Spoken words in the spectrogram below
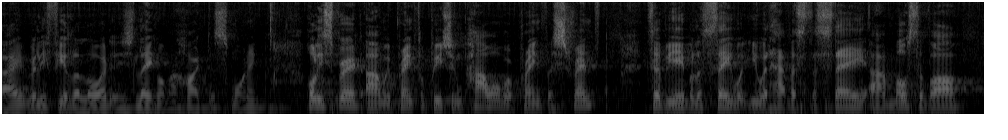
I really feel the Lord is laying on my heart this morning. Holy Spirit, um, we're praying for preaching power, we're praying for strength to be able to say what you would have us to say. Uh, most of all,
